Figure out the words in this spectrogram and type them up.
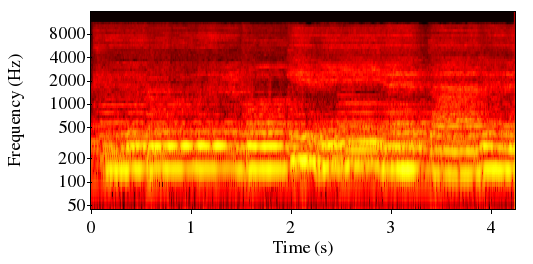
그분을 보기 위해 따르네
